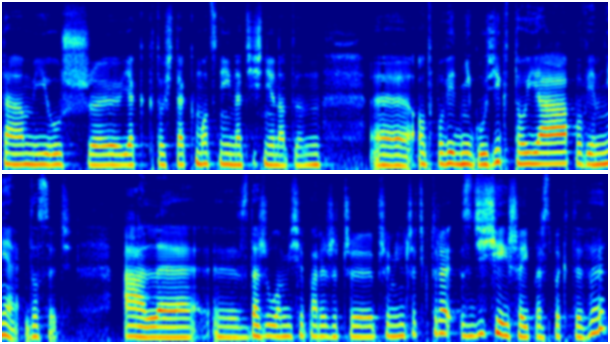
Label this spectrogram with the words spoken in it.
tam już, e, jak ktoś tak mocniej naciśnie na ten e, odpowiedni guzik, to ja powiem nie, dosyć ale y, zdarzyło mi się parę rzeczy przemilczeć, które z dzisiejszej perspektywy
